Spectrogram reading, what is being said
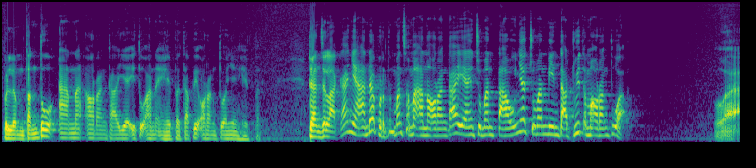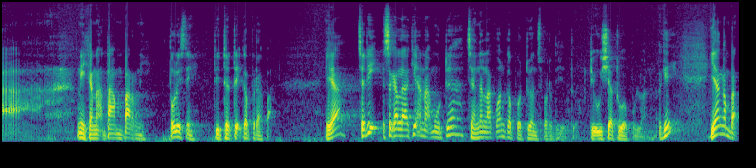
Belum tentu anak orang kaya itu anak yang hebat, tapi orang tuanya yang hebat. Dan celakanya Anda berteman sama anak orang kaya yang cuma taunya cuma minta duit sama orang tua. Wah, nih kena tampar nih. Tulis nih di detik keberapa. Ya, jadi sekali lagi anak muda jangan lakukan kebodohan seperti itu di usia 20-an. Oke? Yang keempat,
